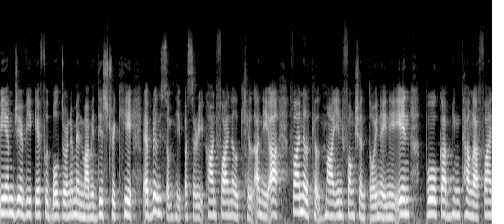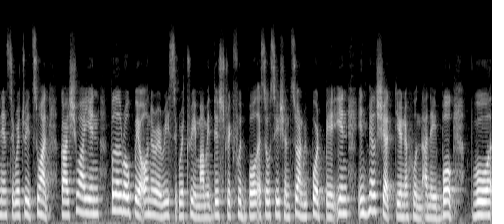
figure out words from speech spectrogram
PMJVK football tournament mami district hi April ni pasari khan final khel ani a. Final khel ma in function toy nei ni in bu kam hing thanga finance secretary chuan, kai shwain pulal ro pe honorary secretary mami district football association chuan report pe in in mel shat tirna hun anei bok. Bu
